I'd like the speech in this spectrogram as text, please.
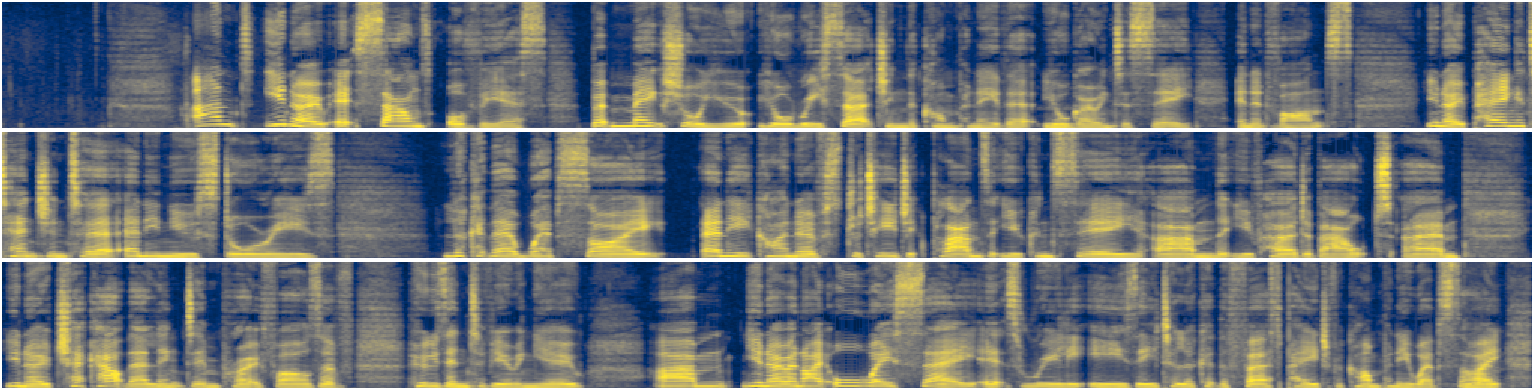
And you know, it sounds obvious, but make sure you you're researching the company that you're mm. going to see in advance. You know, paying attention to any news stories, look at their website, any kind of strategic plans that you can see um, that you've heard about. Um, you know, check out their LinkedIn profiles of who's interviewing you. Um, you know, and I always say it's really easy to look at the first page of a company website. Yeah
